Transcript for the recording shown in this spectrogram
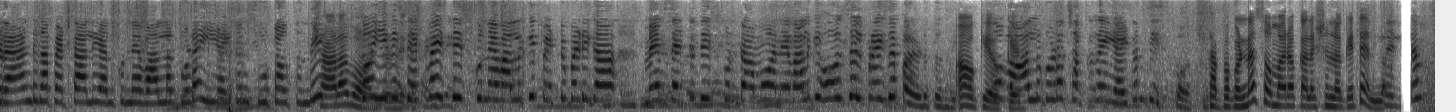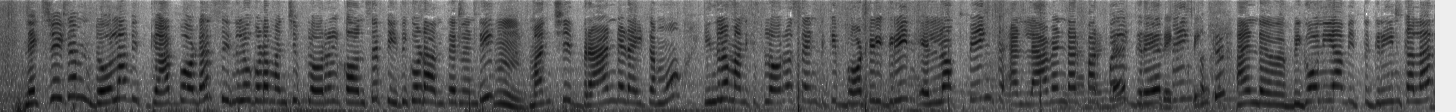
గ్రాండ్గా పెట్టాలి అనుకునే వాళ్ళకి కూడా ఈ ఐటమ్ సూట్ అవుతుంది సో. ఇవి సెట్ వైజ్ తీసుకునే వాళ్ళకి పెట్టుబడిగా మేము సెట్ తీసుకుంటాము అనే వాళ్ళకి హోల్సేల్ ప్రైస్ పడుతుంది. Okay, okay. వాళ్ళు కూడా చక్కగా ఈ ఐటమ్ తీసుకోవచ్చు. తప్పకుండా. సో మరో కలెక్షన్లోకి అయితే వెళ్దాం. Next item Dola with gap borders ఇందులో కూడా మంచి ఫ్లోరల్ కాన్సెప్ట్ ఇది కూడా అంతేనండి. మంచి బ్రాండెడ్ ఐటమ్ ఇందులో మనకి ఫ్లోరోసెంట్కి bottle green yellow pink and lavender purple grey pink and begonia with green colour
